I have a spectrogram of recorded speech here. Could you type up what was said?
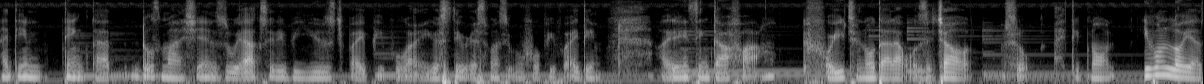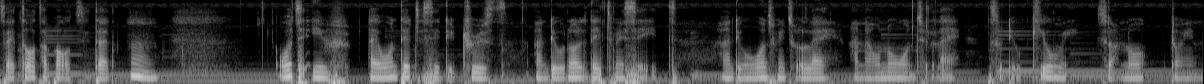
I didn't think that those machines will actually be used by people and you're still responsible for people. I didn't I didn't think that far for you to know that I was a child. So I did not. Even lawyers, I thought about it that, hmm, what if I wanted to say the truth and they would not let me say it and they would want me to lie and I would not want to lie. So they will kill me. So I'm not doing,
